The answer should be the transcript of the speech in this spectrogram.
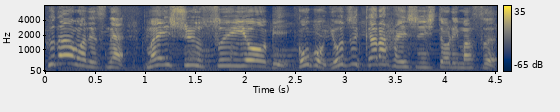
普段はですね毎週水曜日午後4時から配信しております。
